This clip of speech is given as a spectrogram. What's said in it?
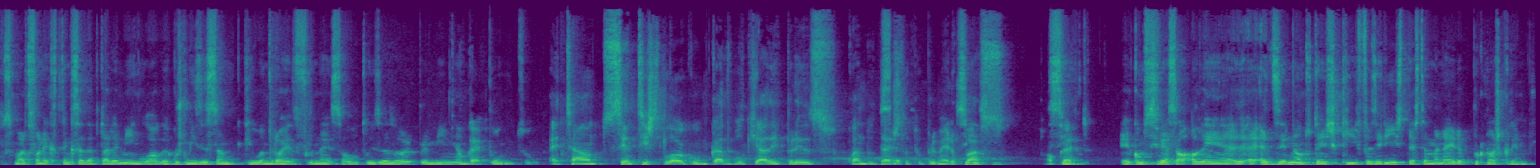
o smartphone é que tem que se adaptar a mim. Logo, a customização que o Android fornece ao utilizador, para mim, é um okay. ponto. Então, tu sentiste logo um bocado bloqueado e preso quando deste o teu primeiro sim, passo? Sim. Okay. Sim. É como se tivesse alguém a, a, dizer: não, tu tens que ir fazer isto desta maneira porque nós queremos.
